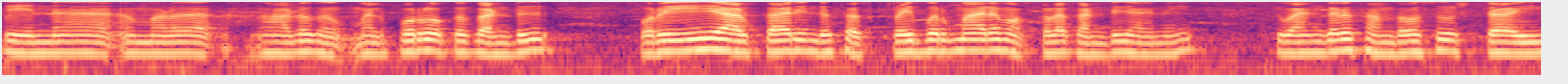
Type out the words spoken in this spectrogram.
പിന്നെ നമ്മളെ നാട് മലപ്പുറമൊക്കെ കണ്ട് കുറേ ആൾക്കാർ സബ്സ്ക്രൈബർമാരെ മക്കളെ കണ്ട് ഞാൻ എനിക്ക് ഭയങ്കര സന്തോഷം ഇഷ്ടമായി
